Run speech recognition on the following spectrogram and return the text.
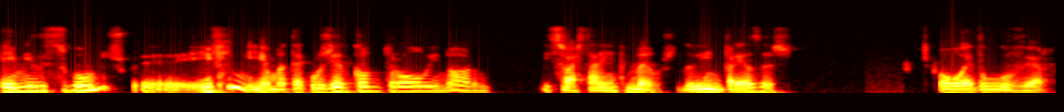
em milissegundos. Eh, enfim, é uma tecnologia de controle enorme. Isso vai estar em que mãos? De empresas? Ou é de um governo?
